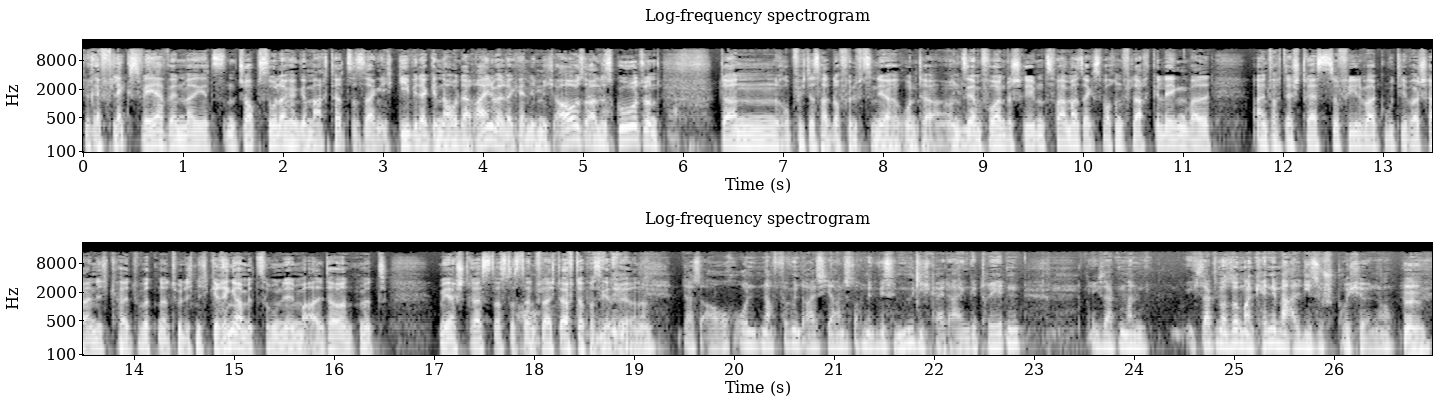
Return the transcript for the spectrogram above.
Reflex wäre, wenn man jetzt einen Job so lange gemacht hat, zu sagen, ich gehe wieder genau da rein, weil da kenne ich mich aus, alles gut und ja. dann rupfe ich das halt noch 15 Jahre runter. Und genau. Sie haben vorhin beschrieben, zweimal sechs Wochen flach gelegen, weil einfach der Stress zu viel war. Gut, die Wahrscheinlichkeit wird natürlich nicht geringer mit zunehmendem Alter und mit mehr Stress, dass das dann auch. vielleicht öfter passiert wäre. Ne? Das auch. Und nach 35 Jahren ist doch eine gewisse Müdigkeit eingetreten. Ich sage man, ich sage mal so, man kennt immer all diese Sprüche. Ne? Hm.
